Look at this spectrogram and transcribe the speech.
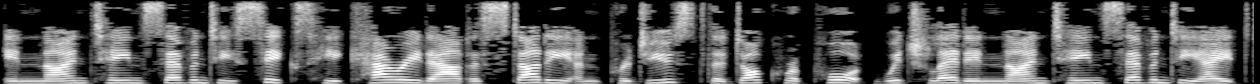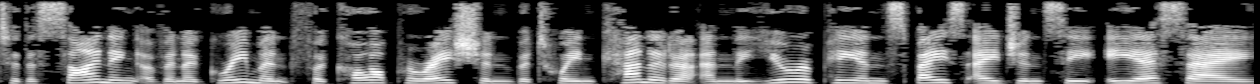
In 1976, he carried out a study and produced the DOC report, which led in 1978 to the signing of an agreement for cooperation between Canada and the European Space Agency ESA.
